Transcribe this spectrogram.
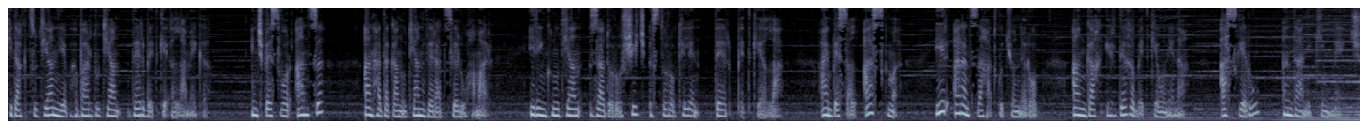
գիտակցության եւ հբարդության դեր պետք է ըլլա մեկը։ Ինչպես որ անձը անհատականության վերածվելու համար իր ինքնության զադորոշիչ ըստորոքել են դեր պետք է ըլլա։ Այնպես ալ ասկմը իր առանձնահատկություններով անգախ իր դեղը պետք է ունենա ասկերու ընտանիքին մեջ։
